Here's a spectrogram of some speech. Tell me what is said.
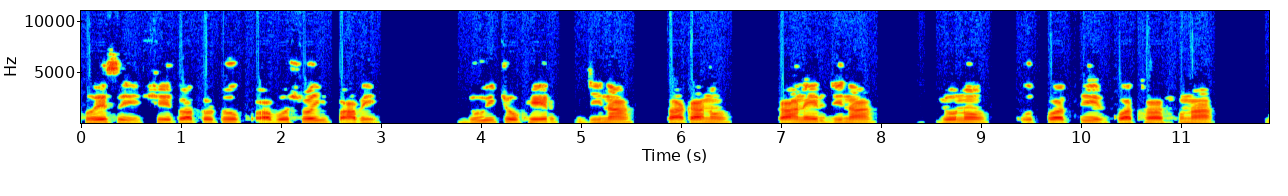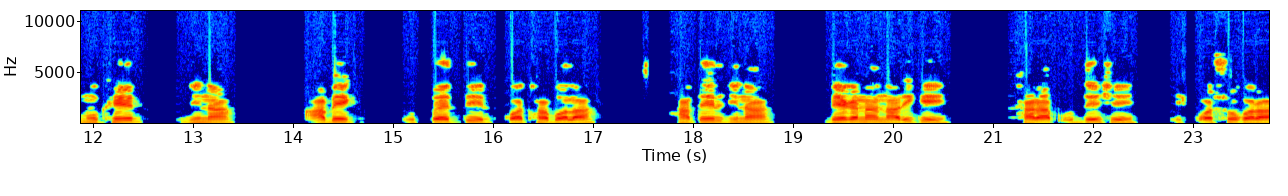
হয়েছে, সে ততটুক অবশ্যই পাবে। দুই চোখের জিনা তাকানো, কানের জিনা যৌন উৎপত্তির কথা শোনা, মুখের জিনা আবেগ উৎপত্তির কথা বলা, হাতের জিনা বেগানা নারীকে খারাপ উদ্দেশ্যে স্পর্শ করা,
